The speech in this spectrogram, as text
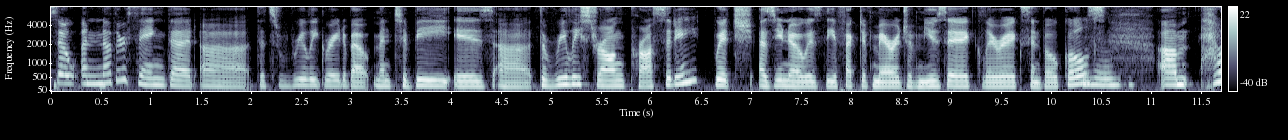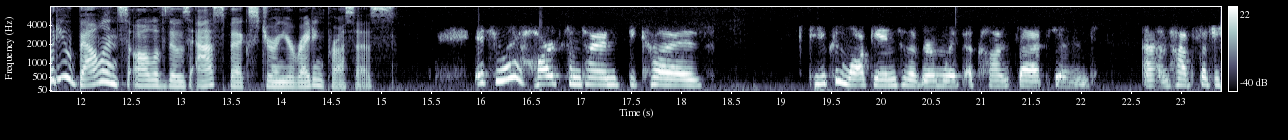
So another thing that uh, that's really great about Meant to Be is uh, the really strong prosody, which, as you know, is the effective marriage of music, lyrics, and vocals. Um, how do you balance all of those aspects during your writing process? It's really hard sometimes because you can walk into the room with a concept and um, have such a.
